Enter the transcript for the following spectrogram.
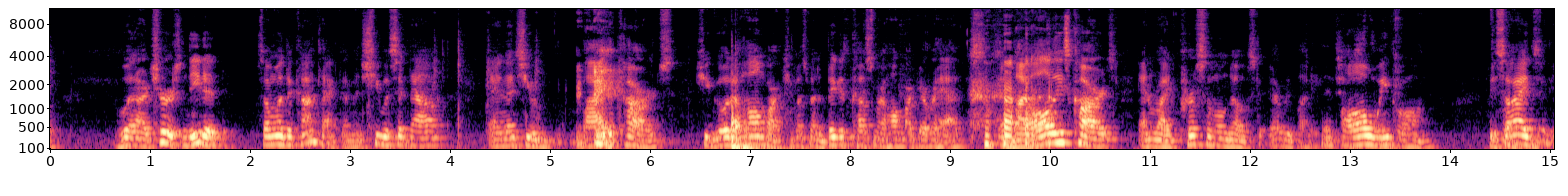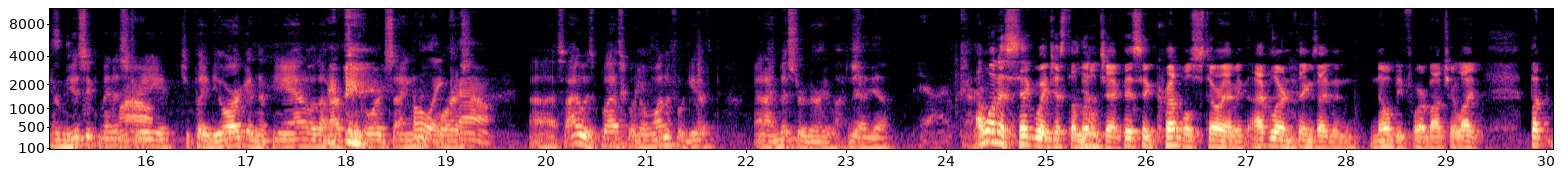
who in our church needed someone to contact them. And she would sit down and then she would buy the cards. She'd go to Hallmark. She must have been the biggest customer Hallmark ever had. And buy all these cards and write personal notes to everybody all week long. Besides her music ministry, she played the organ, the piano, the harpsichord, sang in the Holy chorus. cow. Uh, so I was blessed with a wonderful gift, and I miss her very much. Yeah, yeah. Yeah. I want to segue just a little, Jack. This incredible story. I mean, I've learned things I didn't know before about your life. But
